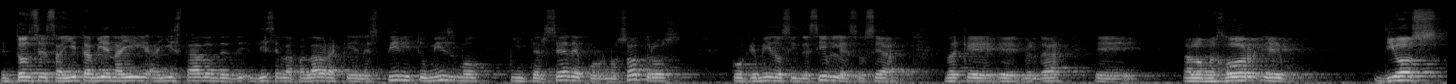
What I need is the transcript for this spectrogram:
Entonces allí también, ahí, allí está donde di- dice la palabra que el Espíritu mismo intercede por nosotros con gemidos indecibles. O sea, no es que, eh, ¿verdad? Eh, a lo mejor eh, Dios,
